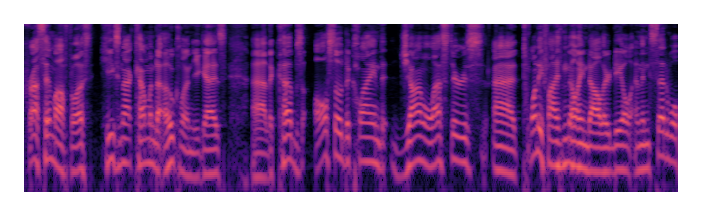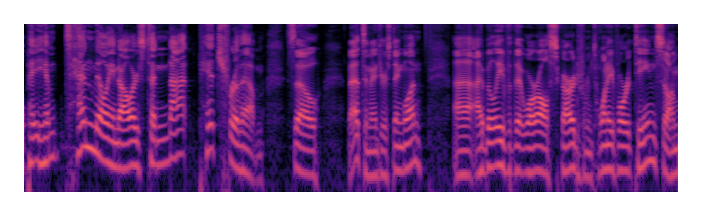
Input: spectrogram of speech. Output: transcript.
Cross him off the list. He's not coming to Oakland, you guys. Uh, the Cubs also declined Jon Lester's uh, $25 million deal and instead will pay him $10 million to not pitch for them. So that's an interesting one. Uh, I believe that we're all scarred from 2014, so I'm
